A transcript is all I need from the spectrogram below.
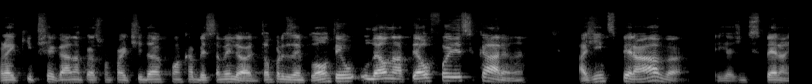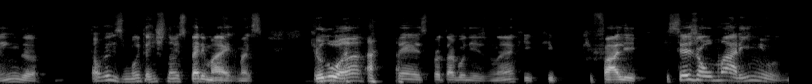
para a equipe chegar na próxima partida com a cabeça melhor. Então, por exemplo, ontem o Léo Natel foi esse cara, né? A gente esperava, e a gente espera ainda, talvez muita gente não espere mais, mas que o Luan tenha esse protagonismo, né? Que, que, que fale que seja o Marinho,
